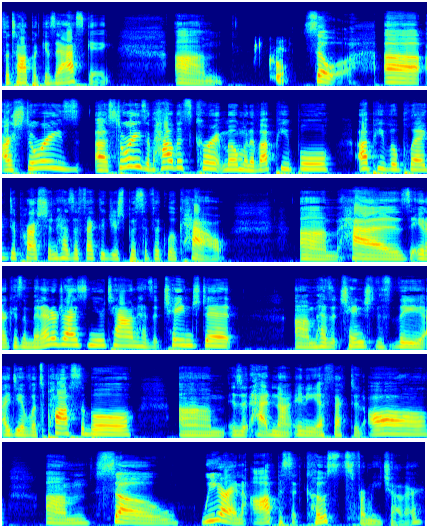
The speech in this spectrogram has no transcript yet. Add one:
the topic is asking. Um, cool. So, uh, our stories, uh, stories of how this current moment of upheaval, upheaval, plague, depression has affected your specific locale. Um, has anarchism been energized in your town? Has it changed it? Um, has it changed the, the idea of what's possible? Um, is it had not any effect at all? Um, so we are in opposite coasts from each other.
